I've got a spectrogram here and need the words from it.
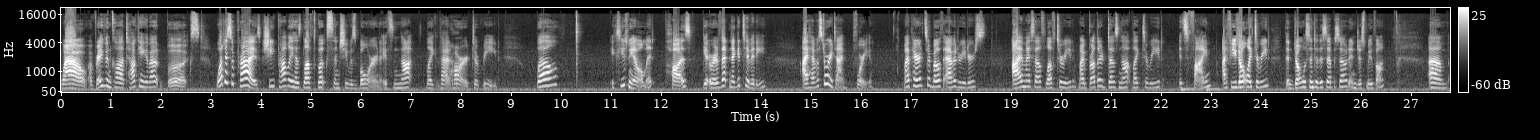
wow, a Ravenclaw talking about books. What a surprise! She probably has loved books since she was born. It's not like that hard to read. Well, excuse me a moment. Pause. Get rid of that negativity. I have a story time for you. My parents are both avid readers. I myself love to read. My brother does not like to read. It's fine. If you don't like to read, then don't listen to this episode and just move on. Um,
